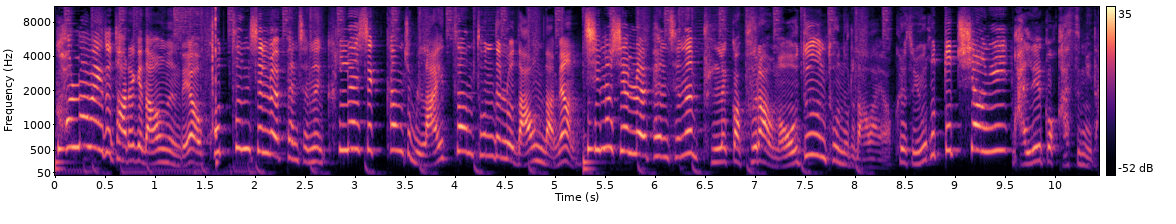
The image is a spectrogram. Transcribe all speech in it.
colorway도 다르게 나오는데요. 코튼 실루엣 팬츠는 클래식한 좀 라이트한 톤들로 나온다면 chino 실루엣 팬츠는 블랙과 브라운 어두운 톤으로 나와요. 그래서 이것도 취향이 갈릴 것 같습니다.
